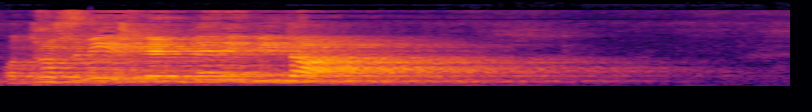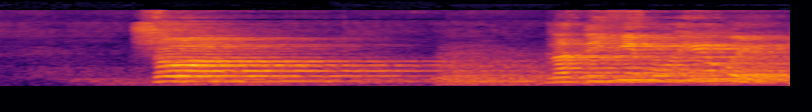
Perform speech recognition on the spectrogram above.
От розумієш, для людини біда, що над її могилою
